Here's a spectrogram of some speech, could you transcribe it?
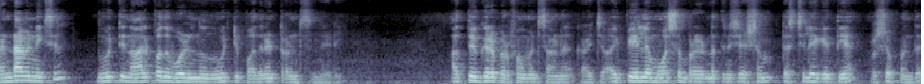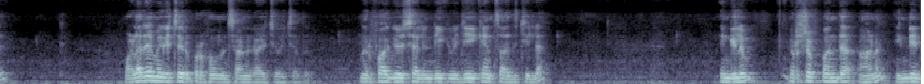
രണ്ടാം ഇന്നിങ്സിൽ നൂറ്റി നാൽപ്പത് ബോളിൽ നിന്ന് നൂറ്റി പതിനെട്ട് റൺസ് നേടി. അത്യുഗ്ര പെർഫോമൻസ് ആണ് കാഴ്ച. ഐ പി എല്ലിലെ മോശം പ്രകടനത്തിന് ശേഷം ടെസ്റ്റിലേക്ക് എത്തിയ ഋഷഭ് പന്ത് വളരെ മികച്ചൊരു പെർഫോമൻസാണ് കാഴ്ചവെച്ചത്. നിർഭാഗ്യവശാൽ ഇന്ത്യയ്ക്ക് വിജയിക്കാൻ സാധിച്ചില്ല. എങ്കിലും ഋഷഭ് പന്ത് ആണ് ഇന്ത്യൻ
